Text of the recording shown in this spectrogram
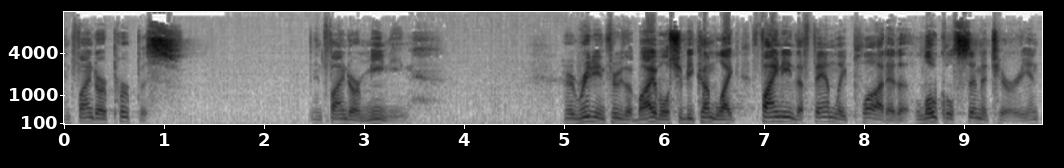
and find our purpose and find our meaning. Reading through the Bible should become like finding the family plot at a local cemetery and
